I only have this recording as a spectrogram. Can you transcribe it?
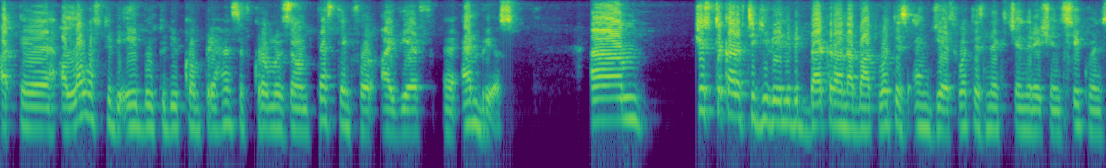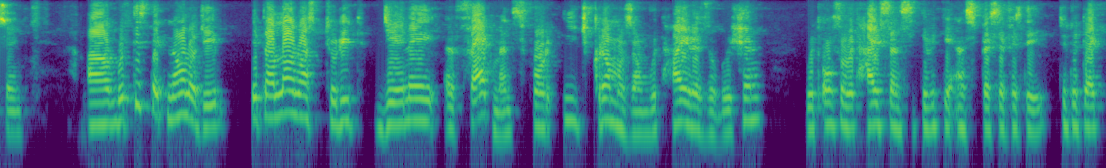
uh, uh, allow us to be able to do comprehensive chromosome testing for IVF uh, embryos. Um, just to kind of to give you a little bit background about what is NGS, what is next generation sequencing. Uh, with this technology, it allows us to read DNA uh, fragments for each chromosome with high resolution, with also with high sensitivity and specificity to detect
